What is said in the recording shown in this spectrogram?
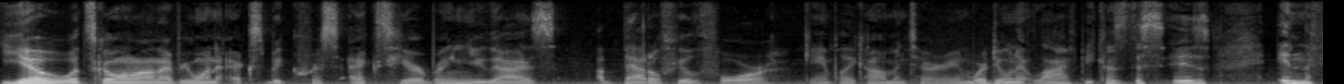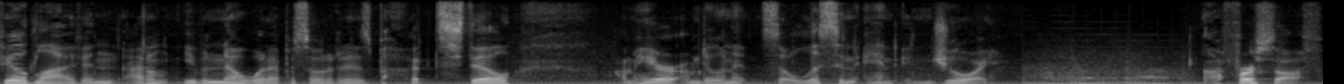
Yo, what's going on everyone? X Big Chris X here, bringing you guys a Battlefield 4 gameplay commentary, and we're doing it live because this is in the field live, and I don't even know what episode it is, but still, I'm here, I'm doing it, so listen and enjoy. Uh, first off,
